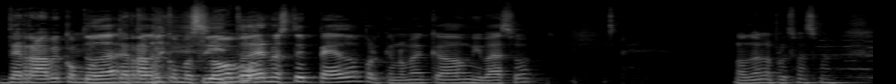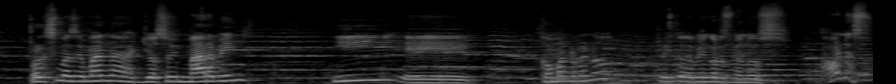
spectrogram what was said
Derrabe como, Toda- derrame toda- como sí, todavía no estoy pedo porque no me ha acabado mi vaso. Nos vemos la próxima semana. Próxima semana yo soy Marvin y eh, coman lo menudo. Rico Domingo Los Menudos. Vámonos.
